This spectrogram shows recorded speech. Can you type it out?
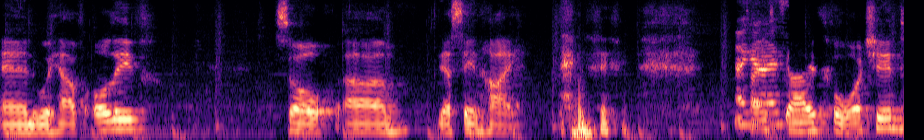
and we have Olive. So um, they're saying hi. hi Thanks, guys, for watching.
